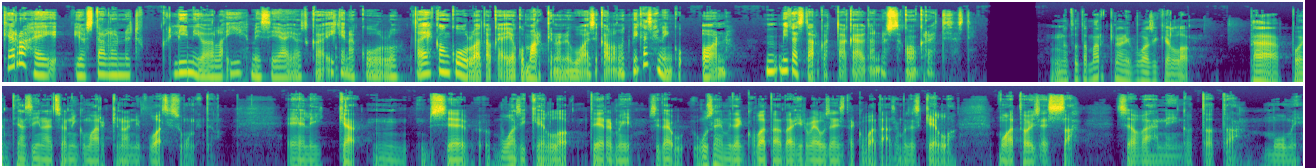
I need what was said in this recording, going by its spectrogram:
kerro hei, jos täällä on nyt linjoilla ihmisiä, jotka ei ikinä kuullut, tai ehkä on kuullut, että okei, joku markkinoinnin vuosikalvo, mutta mikä se niinku on? Mitä se tarkoittaa käytännössä konkreettisesti? No tota markkinoinnin vuosikello, pääpointti on siinä, että se on niinku markkinoinnin vuosisuunnitelma. Eli mm, se vuosikello-termi, sitä useimmiten kuvataan, tai hirveän usein sitä kuvataan semmoisessa kellomuotoisessa. Se on vähän niin kuin tota, muumi,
